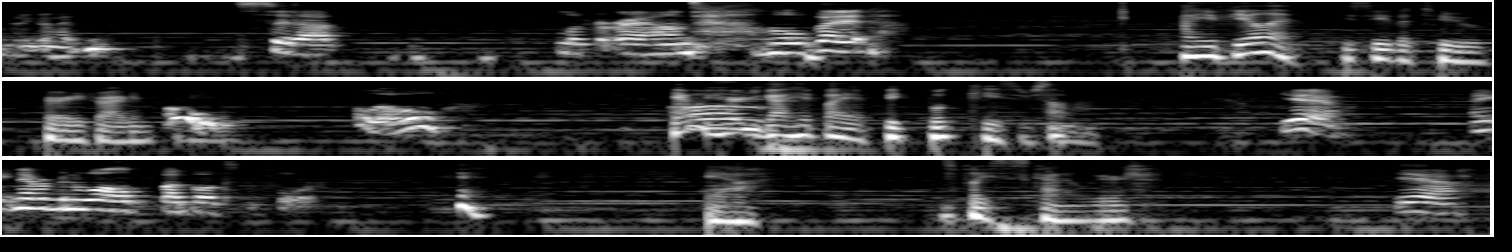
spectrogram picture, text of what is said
I'm gonna go ahead and sit up, look around a little bit. How you feeling? You see the two fairy dragons. Oh, hello. Yeah, we heard um, you got hit by a big bookcase or something. Yeah, I ain't never been walled by books before. Yeah, This place is kind of weird. Yeah.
